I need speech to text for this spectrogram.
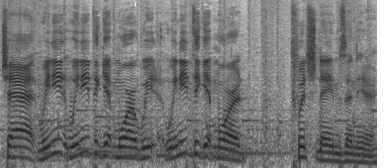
Chat, we need we need to get more we we need to get more Twitch names in here.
